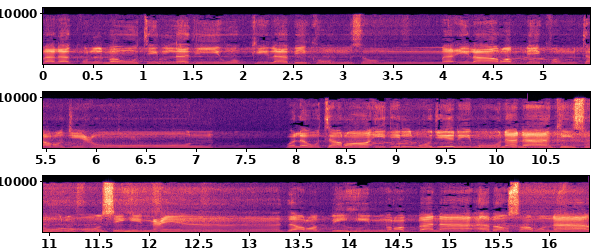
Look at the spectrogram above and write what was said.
ملك الموت الذي وكل بكم ثم إلى ربكم ترجعون ولو ترى اذ المجرمون ناكسوا رؤوسهم عند ربهم ربنا ابصرنا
